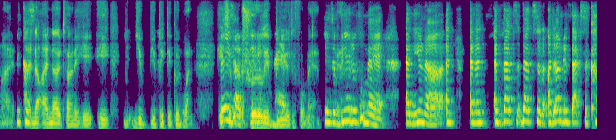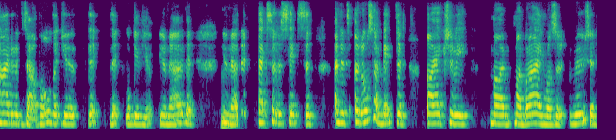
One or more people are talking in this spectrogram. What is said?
I, I know, I know, Tony. He, he, you, you picked a good one. He's, he's a, a, truly beautiful man. man. He's a yeah. beautiful man, and you know, and and and that's that's. A, I don't know if that's the kind of example that you that that will give you, you know, that you mm. know that that sort of sense that, and it's it also meant that I actually my my brain was rooted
